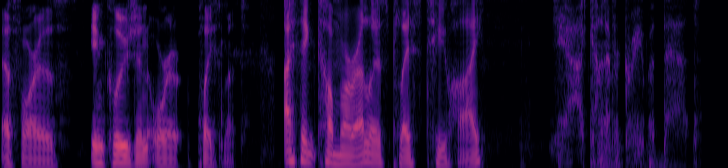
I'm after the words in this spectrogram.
as far as inclusion or placement? I think Tom Morello is placed too high. Yeah, I kind of agree with that.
